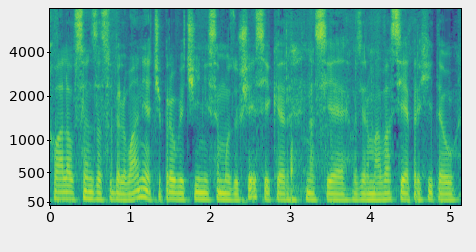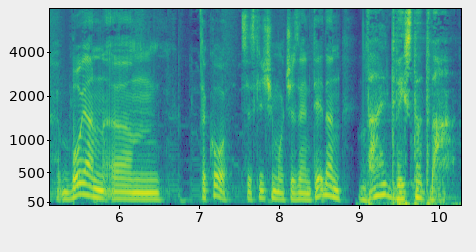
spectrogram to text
Hvala vsem za sodelovanje, čeprav večini samo z ušesi, ker nas je, oziroma vas je prehitev Bojan. Um, tako se slišimo čez en teden. Val 202.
